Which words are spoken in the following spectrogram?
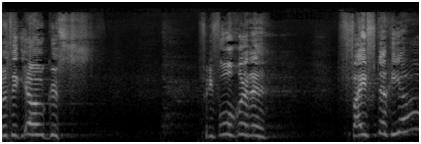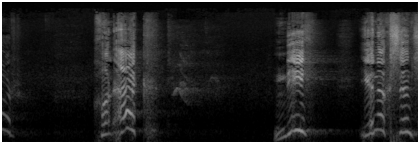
Wat ek jou ges vir die volgende 50 jaar gaan ek nie enigsins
